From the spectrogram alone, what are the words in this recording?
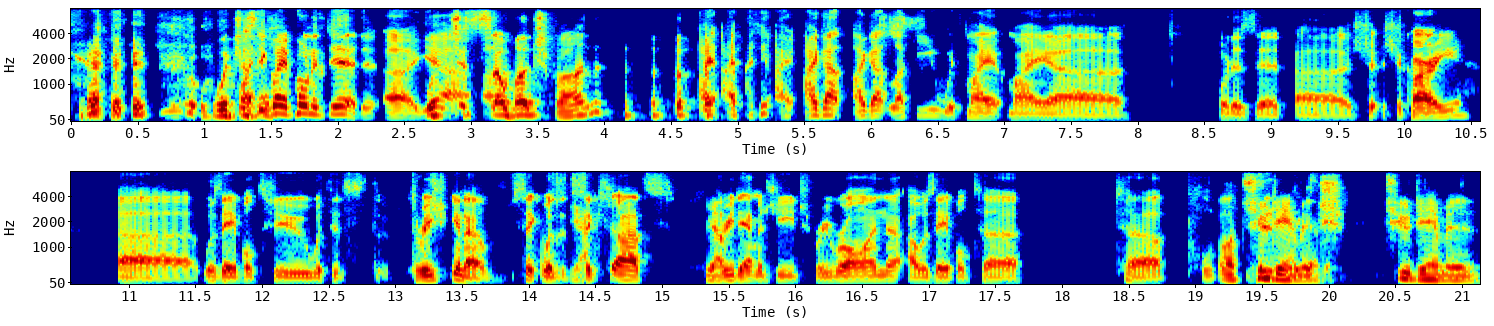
which I is think my opponent did. Uh, yeah. which is so uh, much fun. I, I I think I, I got I got lucky with my my uh what is it uh Sh- Shikari uh was able to with its th- three you know six was it Yeah. six shots Yep. three damage each re-rolling I was able to to pl- Well, two get it pretty good. damage, two damage.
